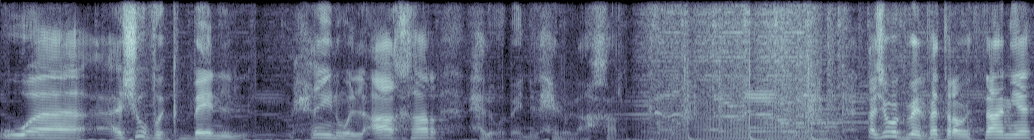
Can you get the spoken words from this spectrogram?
وأشوفك بين الحين والآخر. حلوة بين الحين والآخر. أشوفك بين فتره والثانية.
